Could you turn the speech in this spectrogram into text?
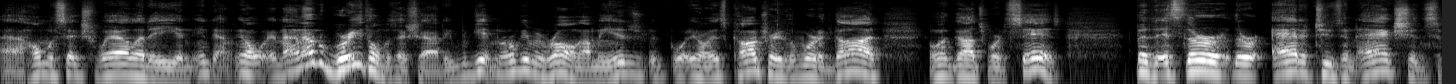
uh, homosexuality, and, and, you know, and I don't agree with homosexuality. Don't get, don't get me wrong. I mean, it's you know, it's contrary to the word of God and what God's word says, but it's their their attitudes and actions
